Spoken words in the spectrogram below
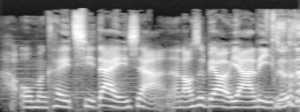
好，我们可以期待一下。那老师不要有压力，就是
